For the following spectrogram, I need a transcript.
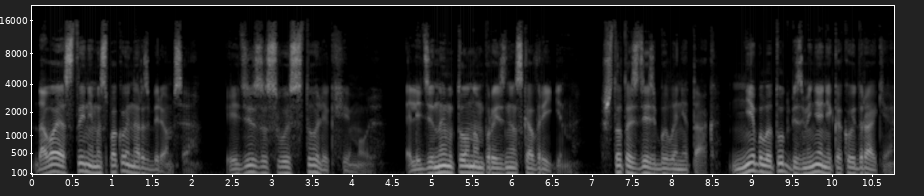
Давай остынем и спокойно разберемся. Иди за свой столик, Химуль», — ледяным тоном произнес Ковригин. Что-то здесь было не так. Не было тут без меня никакой драки.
